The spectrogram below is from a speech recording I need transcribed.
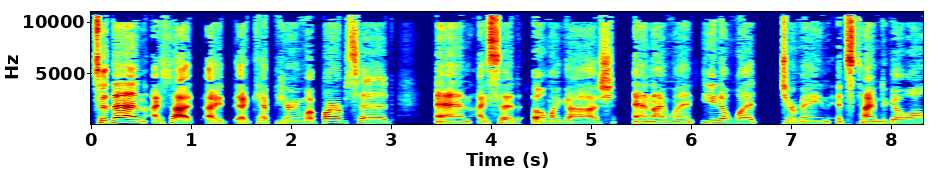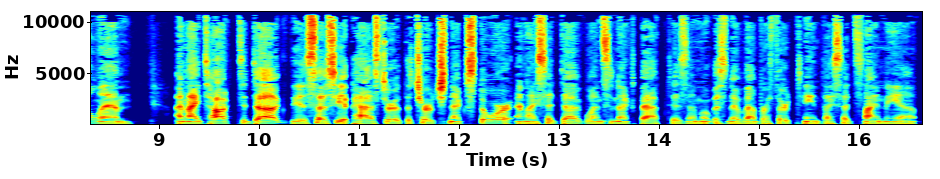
So then I thought, I, I kept hearing what Barb said. And I said, Oh my gosh. And I went, You know what, Jermaine? It's time to go all in. And I talked to Doug, the associate pastor at the church next door, and I said, Doug, when's the next baptism? It was November 13th. I said, sign me up.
